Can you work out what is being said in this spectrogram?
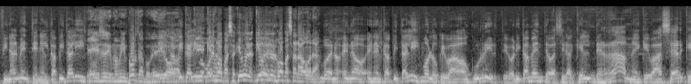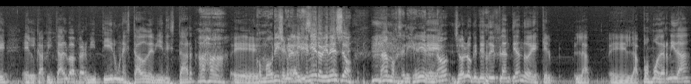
Finalmente, en el capitalismo. Eso es lo que más me importa, porque digo, ¿qué, nos va a pasar? ¿Qué bueno, nos va a pasar ahora? Bueno, eh, no, en el capitalismo lo que va a ocurrir teóricamente va a ser aquel derrame que va a hacer que el capital va a permitir un estado de bienestar. Ajá. Eh, con Mauricio, el ingeniero viene eso. Vamos, el ingeniero, eh, ¿no? Yo lo que te estoy planteando es que la, la posmodernidad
